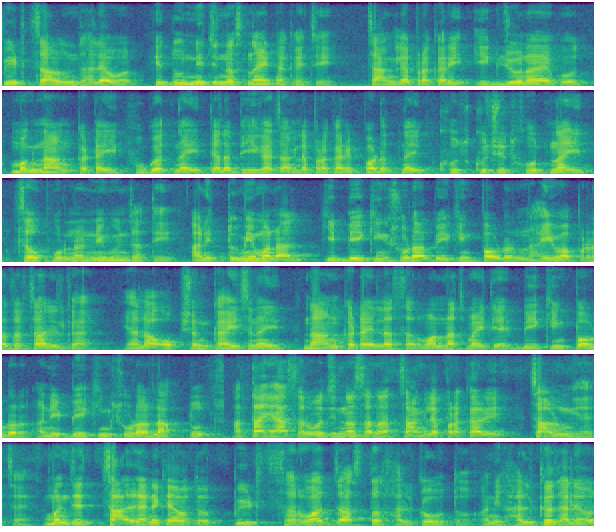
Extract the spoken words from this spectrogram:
पीठ चाळून झाल्यावर हे दोन्ही जिन्नस नाही टाकायचे. चांगल्या प्रकारे एकजीव नाही होत मग नांग कटाई फुगत नाहीत त्याला भेगा चांगल्या प्रकारे पडत नाहीत खुसखुशीत होत नाहीत चव पूर्ण निघून जाते. आणि तुम्ही म्हणाल की बेकिंग सोडा बेकिंग पावडर नाही वापरला तर चालेल काय? ह्याला ऑप्शन काहीच नाही नांग कटाईला सर्वांनाच माहिती आहे. बेकिंग पावडर आणि बेकिंग सोडा लागतोच. आता ह्या सर्व जिन्नसांना चांगल्या प्रकारे चाळून घ्यायचं आहे. म्हणजे चाळल्याने काय होतं? पीठ सर्वात जास्त हलकं होतं. आणि हलकं झाल्यावर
